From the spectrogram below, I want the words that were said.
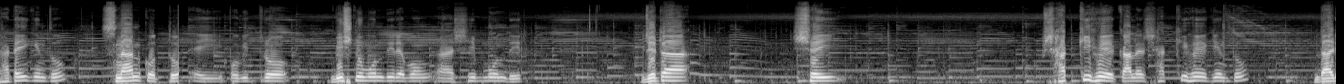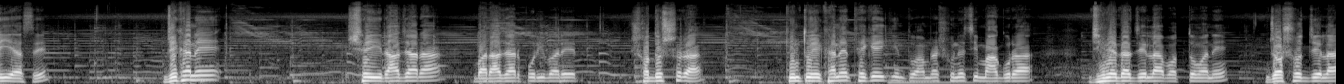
ঘাটেই কিন্তু স্নান করত। এই পবিত্র বিষ্ণু মন্দির এবং শিব মন্দির, যেটা সেই সাক্ষী হয়ে, কালের সাক্ষী হয়ে কিন্তু দাঁড়িয়ে আছে। যেখানে সেই রাজারা বা রাজার পরিবারের সদস্যরা কিন্তু এখানে থেকেই কিন্তু আমরা শুনেছি মাগুরা ঝিনেদা জেলা বর্তমানে যশোর জেলা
